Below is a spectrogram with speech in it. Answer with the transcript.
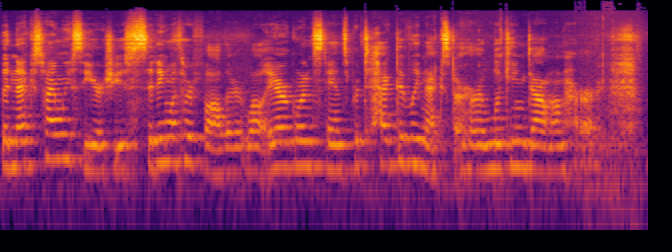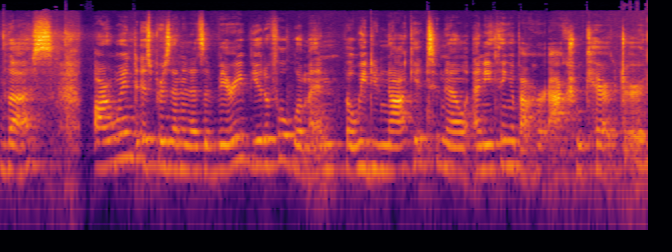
The next time we see her, she is sitting with her father while Aragorn stands protectively next to her, looking down on her. Thus, Arwen is presented as a very beautiful woman, but we do not get to know anything about her actual character.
